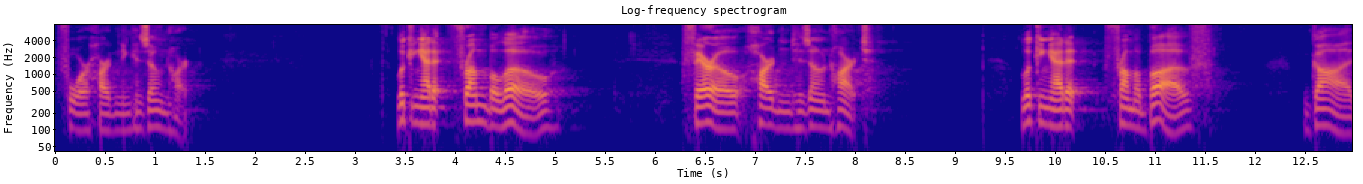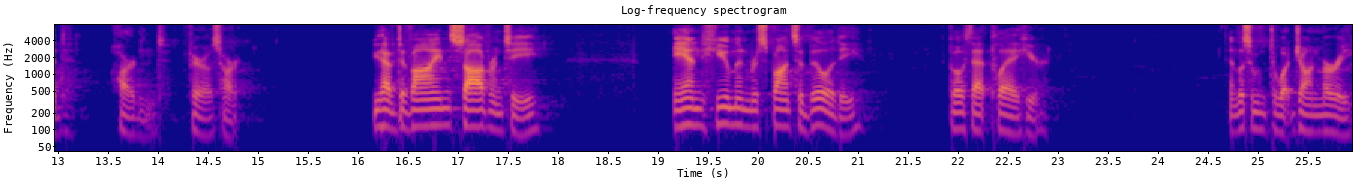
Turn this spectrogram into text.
for hardening his own heart. Looking at it from below, Pharaoh hardened his own heart. Looking at it from above, God hardened Pharaoh's heart. You have divine sovereignty and human responsibility both at play here. And listen to what John Murray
